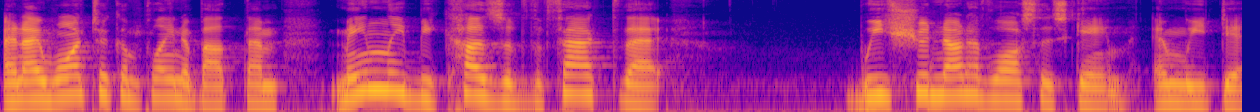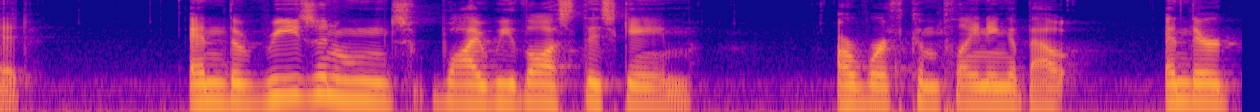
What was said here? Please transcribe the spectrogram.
And I want to complain about them mainly because of the fact that we should not have lost this game, and we did. And the reasons why we lost this game are worth complaining about, and they're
